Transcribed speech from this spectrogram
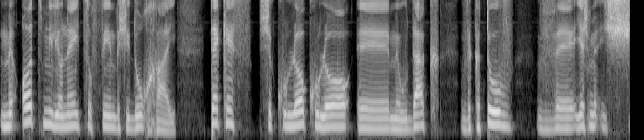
מאות מיליוני צופים בשידור חי, טקס שכולו כולו אה, מהודק וכתוב, ויש מ- ש-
